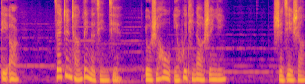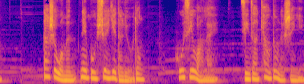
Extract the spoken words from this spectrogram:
第二，在正常定的境界，有时候也会听到声音。实际上，那是我们内部血液的流动、呼吸往来、心脏跳动的声音。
